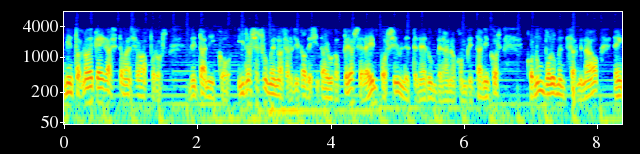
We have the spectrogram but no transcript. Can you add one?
Mientras no decaiga el sistema de semáforos británico y no se sume un certificado digital europeo, será imposible tener un verano con británicos con un volumen determinado en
